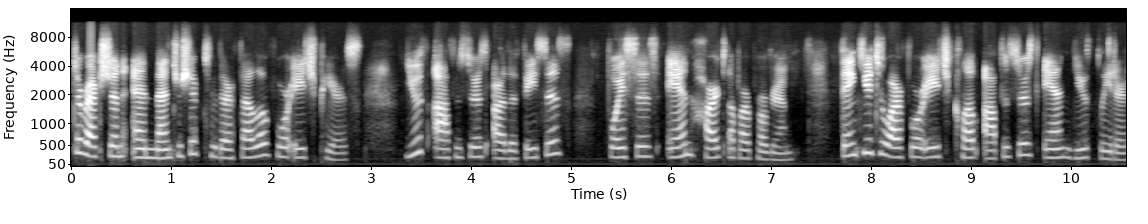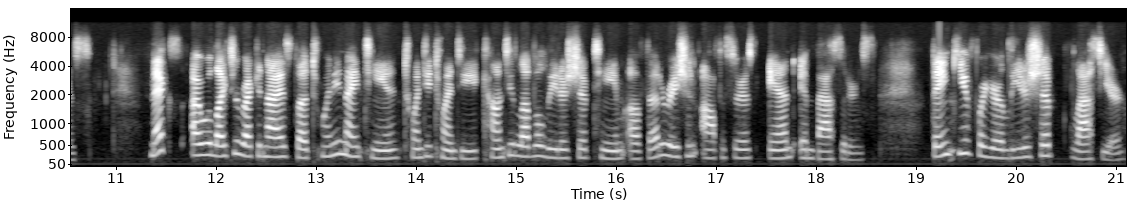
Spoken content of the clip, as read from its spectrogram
direction, and mentorship to their fellow 4-H peers. Youth officers are the faces, voices, and heart of our program. Thank you to our 4-H club officers and youth leaders. Next, I would like to recognize the 2019-2020 county level leadership team of Federation officers and ambassadors. Thank you for your leadership last year.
